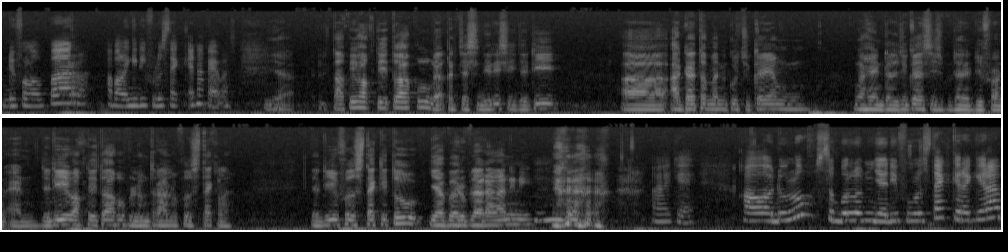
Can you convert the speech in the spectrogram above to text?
developer, apalagi di full stack. Enak ya mas. Iya, tapi waktu itu aku nggak kerja sendiri sih, jadi eh, ada temanku juga yang ngehandle juga sih sebenarnya di front end. Jadi waktu itu aku belum terlalu full stack lah. Jadi full stack itu ya baru belakangan ini. Hmm. Oke, kalau dulu sebelum jadi full stack, kira-kira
